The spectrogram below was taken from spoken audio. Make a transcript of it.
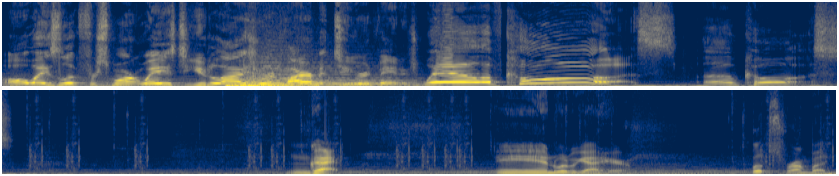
Always look for smart ways to utilize your environment to your advantage. Well, of course. Of course. Okay. And what do we got here? Whoops, wrong button.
